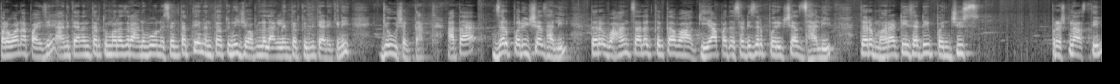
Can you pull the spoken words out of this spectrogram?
परवाना पाहिजे आणि त्यानंतर तुम्हाला जर अनुभव नसेल तर ते नंतर तुम्ही जॉबला लागल्यानंतर तुम्ही त्या ठिकाणी घेऊ शकता. आता जर परीक्षा झाली तर वाहन चालक तथा वाहक या पदासाठी जर परीक्षा झाली तर मराठीसाठी पंचवीस प्रश्न असतील.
